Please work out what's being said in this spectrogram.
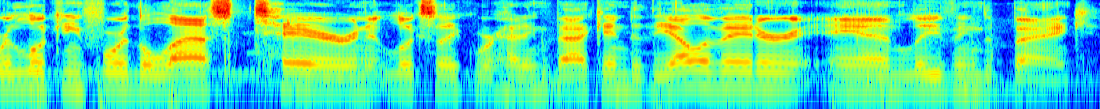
We're looking for the last tear, and it looks like we're heading back into the elevator and leaving the bank.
